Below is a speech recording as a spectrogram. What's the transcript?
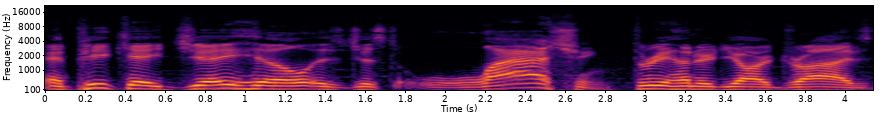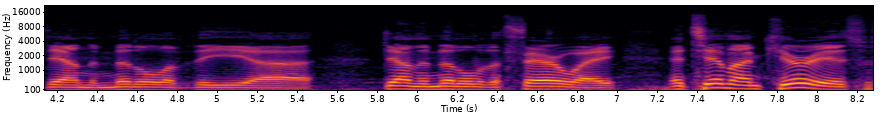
and PK Hill is just lashing 300 yard drives down the middle of the uh, down the middle of the fairway. And Tim, I'm curious,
